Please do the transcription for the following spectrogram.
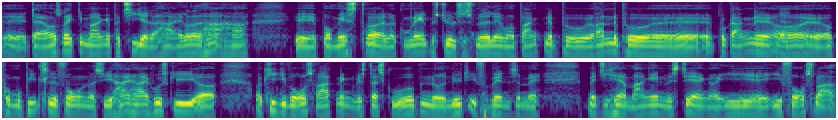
Øh, der er også rigtig mange partier, der har allerede har, har øh, borgmestre eller kommunalbestyrelsesmedlemmer bankende på, rendende på, øh, på gangene ja. og, øh, og på mobiltelefonen og sige, hej hej, husk lige at, at kigge i vores retning, hvis der skulle åbne noget nyt i forbindelse med, med de her mange investeringer i, øh, i forsvaret.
